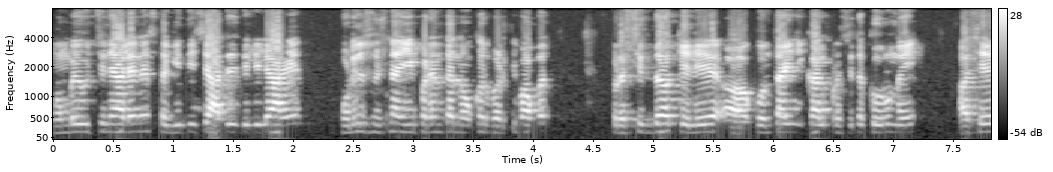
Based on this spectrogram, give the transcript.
मुंबई उच्च न्यायालयाने स्थगितीचे आदेश दिलेले आहेत. पुढील सूचना येईपर्यंत नोकर भरतीबाबत प्रसिद्ध केले कोणताही निकाल प्रसिद्ध करू नये असे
